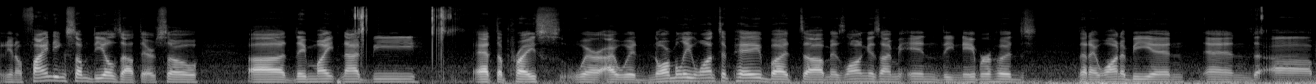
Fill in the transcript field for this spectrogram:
you know, finding some deals out there. So uh, they might not be at the price where I would normally want to pay, but um, as long as I'm in the neighborhoods that I want to be in, and um,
